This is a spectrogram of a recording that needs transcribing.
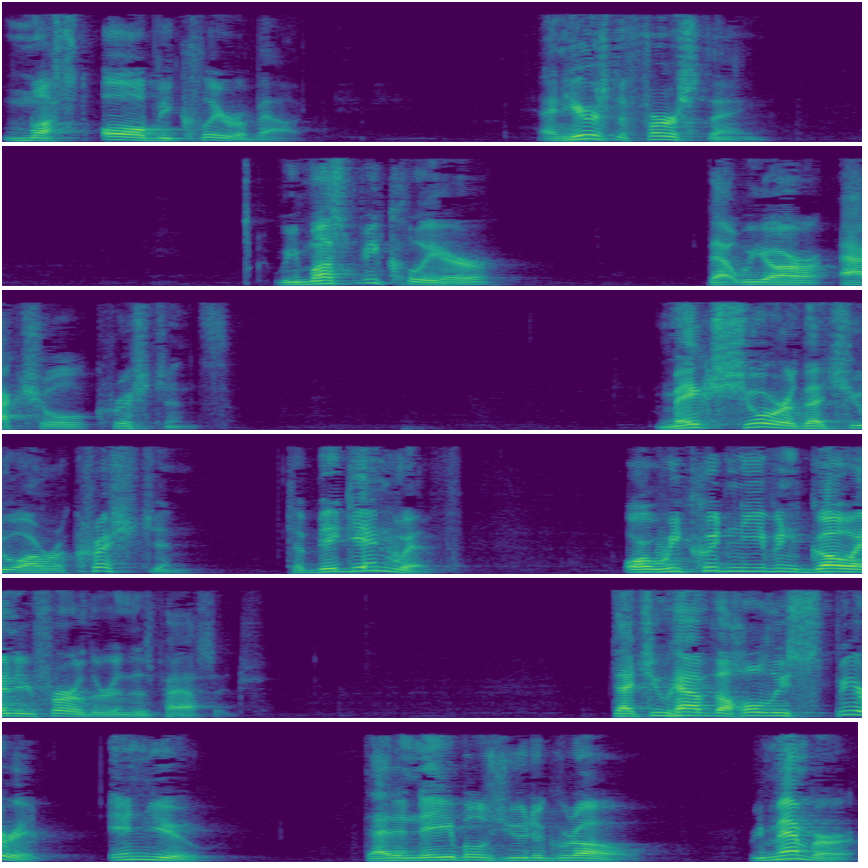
must all be clear about. And here's the first thing we must be clear that we are actual Christians. Make sure that you are a Christian to begin with, or we couldn't even go any further in this passage. That you have the Holy Spirit in you that enables you to grow. Remember,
